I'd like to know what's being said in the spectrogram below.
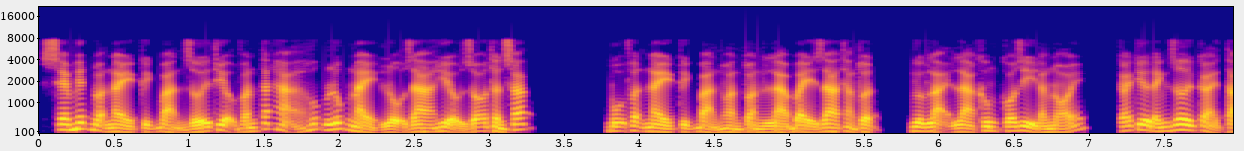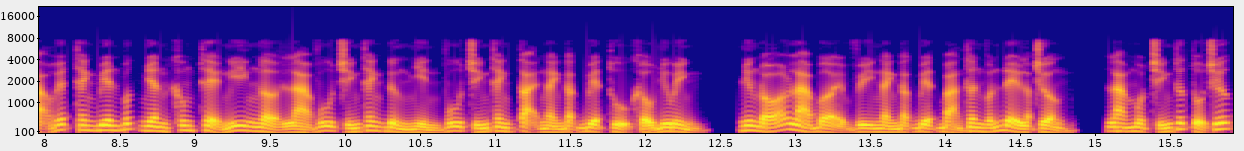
Xem hết đoạn này kịch bản giới thiệu vắn tắt hạ húc lúc này lộ ra hiểu rõ thân sắc. Bộ phận này kịch bản hoàn toàn là bày ra thẳng thuật, ngược lại là không có gì đáng nói cái kia đánh rơi cải tạo huyết thanh biên bức nhân không thể nghi ngờ là vu chính thanh, đừng nhìn vu chính thanh tại ngành đặc biệt thủ khẩu như mình, nhưng đó là bởi vì ngành đặc biệt bản thân vấn đề lập trường, là một chính thức tổ chức,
